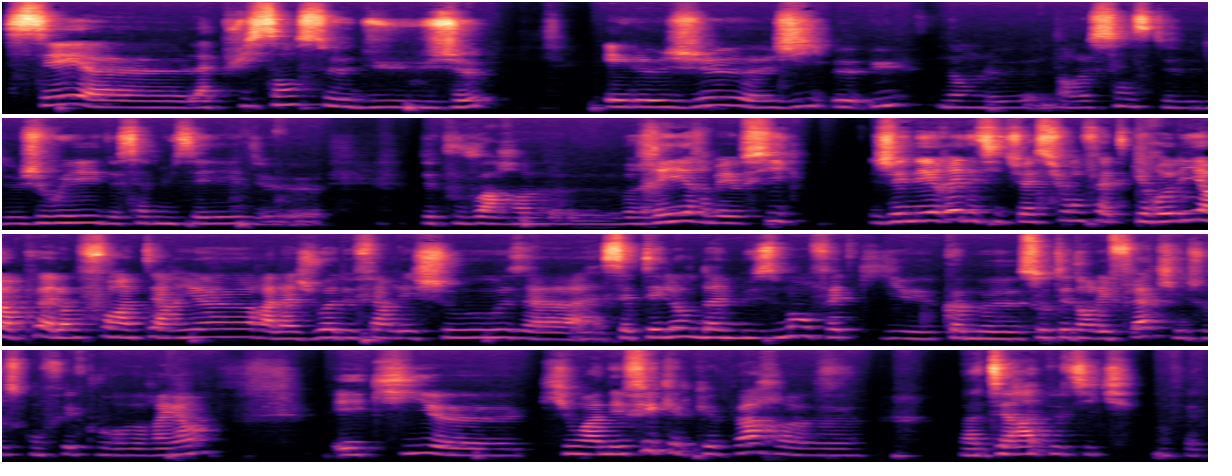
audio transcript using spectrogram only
C'est euh, la puissance du jeu et le jeu J-E-U dans le, dans le sens de, jouer, de s'amuser, de, de pouvoir euh, rire, mais aussi générer des situations en fait qui relient un peu à l'enfant intérieur, à la joie de faire les choses, à cet élan d'amusement en fait qui euh, comme euh, sauter dans les flaques, des choses qu'on fait pour rien et qui qui ont un effet quelque part bah, thérapeutique en fait.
